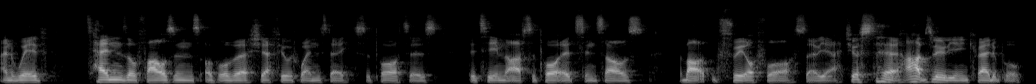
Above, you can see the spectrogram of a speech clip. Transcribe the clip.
and with tens of thousands of other Sheffield Wednesday supporters. The team that I've supported since I was about three or four. So yeah, just uh, absolutely incredible.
